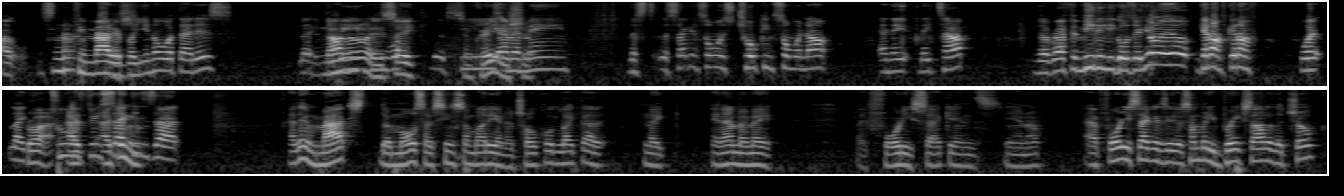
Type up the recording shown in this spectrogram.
uh, it's nothing matter, but you know what that is? Like, No, no, no, it's like some crazy shit. The the second someone's choking someone out, and they they tap, the ref immediately goes there. Yo yo, get off, get off. What like Bro, two I- or three I think- seconds that I think max the most I've seen somebody in a chokehold like that, like in MMA, like 40 seconds. You know, at 40 seconds, either somebody breaks out of the choke,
